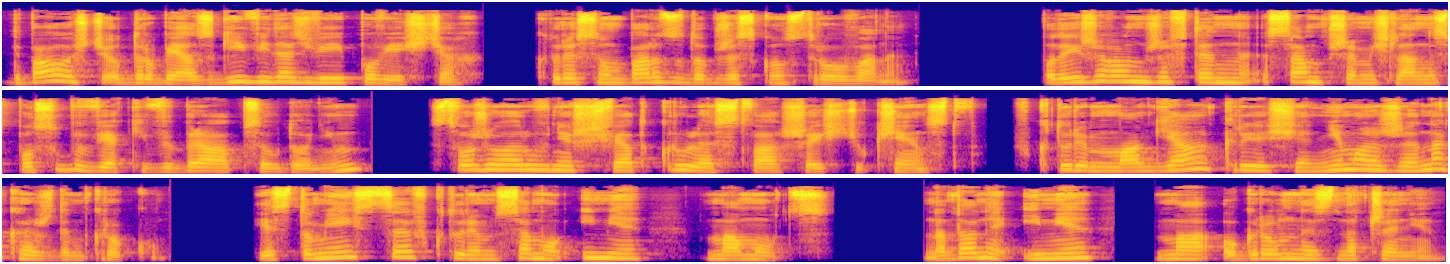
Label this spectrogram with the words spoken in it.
Dbałość o drobiazgi widać w jej powieściach, które są bardzo dobrze skonstruowane. Podejrzewam, że w ten sam przemyślany sposób, w jaki wybrała pseudonim, stworzyła również świat Królestwa Sześciu Księstw, w którym magia kryje się niemalże na każdym kroku. Jest to miejsce, w którym samo imię ma moc. Nadane imię ma ogromne znaczenie.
